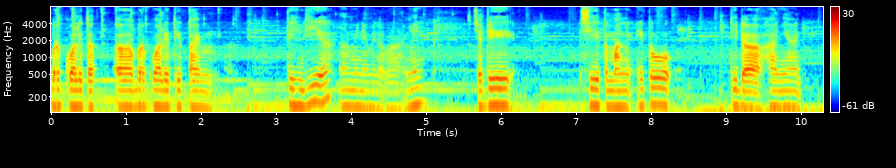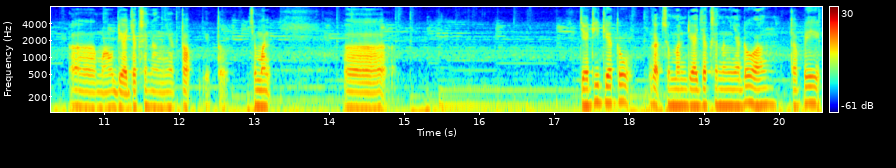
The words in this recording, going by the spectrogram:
berkualitas uh, berquality time tinggi ya. Amin amin amin jadi si teman itu tidak hanya uh, mau diajak senangnya tok gitu. Cuman uh, jadi dia tuh nggak cuman diajak senangnya doang tapi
